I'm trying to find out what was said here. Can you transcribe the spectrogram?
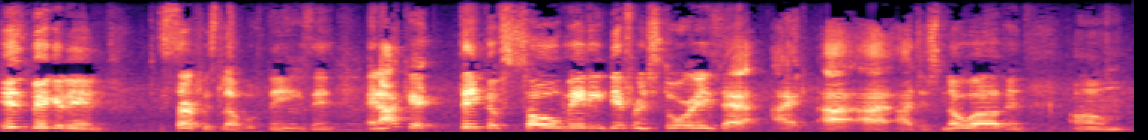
It's bigger than the surface level things. And and I could think of so many different stories that I I, I, I just know of and um,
